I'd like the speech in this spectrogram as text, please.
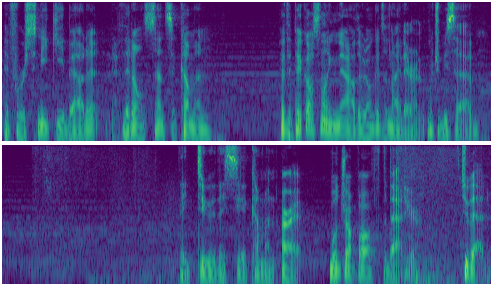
If we're sneaky about it, if they don't sense it coming. If they pick off something now, they don't get to Knight Errant, which would be sad. They do, they see it coming. Alright, we'll drop off the bat here. Too bad.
